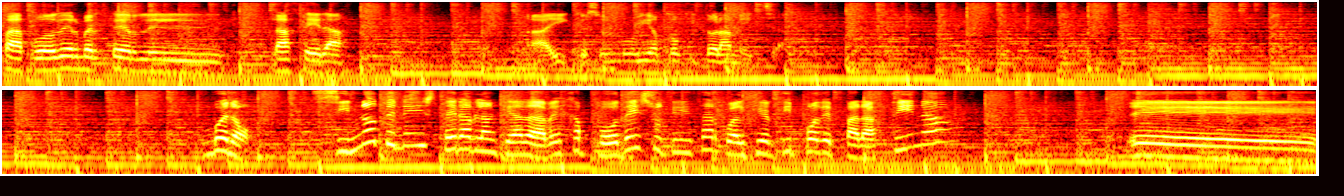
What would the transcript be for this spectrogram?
para poder verter la cera. Que se movía un poquito la mecha. Bueno, si no tenéis cera blanqueada de abeja, podéis utilizar cualquier tipo de parafina. Eh,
